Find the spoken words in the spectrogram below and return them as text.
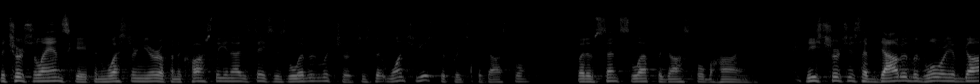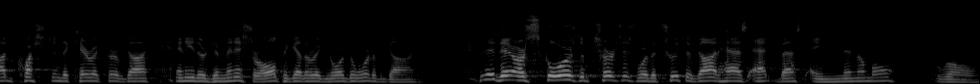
The church landscape in Western Europe and across the United States is littered with churches that once used to preach the gospel, but have since left the gospel behind. These churches have doubted the glory of God, questioned the character of God, and either diminished or altogether ignored the word of God. There are scores of churches where the truth of God has, at best, a minimal role.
